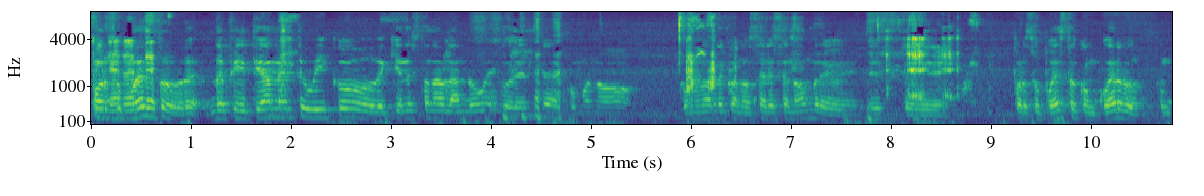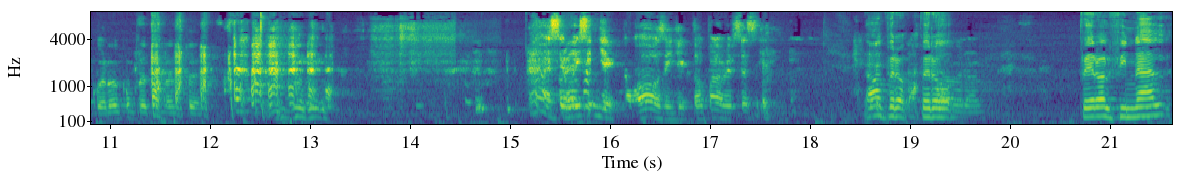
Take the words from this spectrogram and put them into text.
por supuesto, de- definitivamente ubico de quién están hablando, güey, Goretzka, cómo no, cómo no reconocer ese nombre, güey. Este, por supuesto, concuerdo, concuerdo completamente. No, ese güey se inyectó, se inyectó para verse así. No, pero, pero, pero al final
